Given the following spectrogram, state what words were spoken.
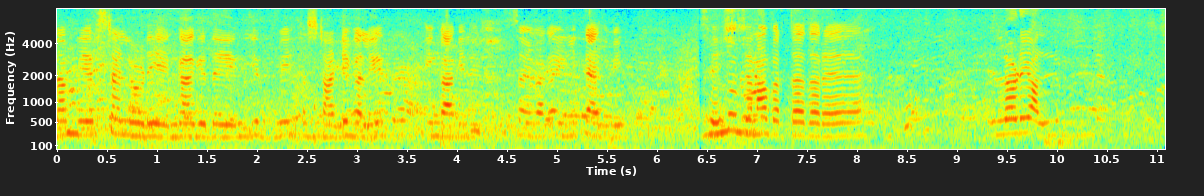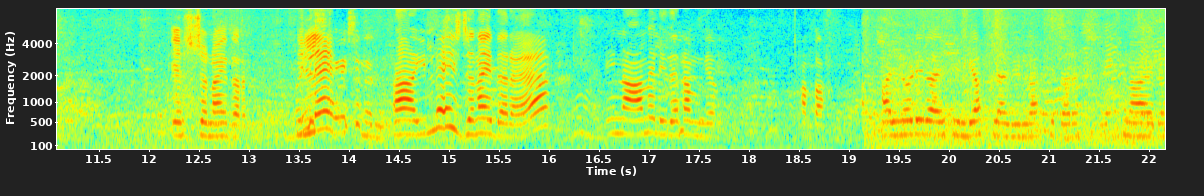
ನಮ್ಮ ಹೇರ್ ಸ್ಟೈಲ್ ನೋಡಿ ಹೆಂಗಾಗಿದೆ ಹೆಂಗಿದ್ವಿ ಸ್ಟಾರ್ಟಿಂಗಲ್ಲಿ ಹಿಂಗಾಗಿದೆ. ಸೊ ಇವಾಗ ಇಳಿತಾ ಇದ್ವಿ. ಎಷ್ಟು ಜನ ಬರ್ತಾ ಇದ್ದಾರೆ ಇಲ್ಲಿ ನೋಡಿ ಅಲ್ಲಿ ಎಷ್ಟು ಜನ ಇದ್ದಾರೆ ಇಲ್ಲೇ? ಹಾಂ ಇಲ್ಲೇ ಎಷ್ಟು ಜನ ಇದ್ದಾರೆ ಇನ್ನು ಆಮೇಲೆ ಇದೆ ನಮಗೆ. ಹಬ್ಬ. ಅಲ್ಲಿ ನೋಡಿ ಗಾಯ್ಸ್ ಇಂಡಿಯಾ ಫ್ಲಾಗ್ ಹಿಂಗೆ ಹಾಕಿದ್ದಾರೆ. ಚೆನ್ನಾಗಿದೆ.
